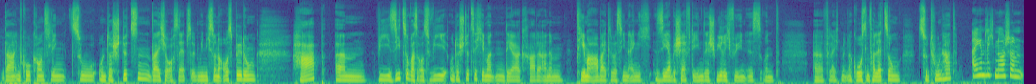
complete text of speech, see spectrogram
da im Co-Counseling zu unterstützen, weil ich ja auch selbst irgendwie nicht so eine Ausbildung habe. Ähm, wie sieht sowas aus? Wie unterstütze ich jemanden, der gerade an einem Thema arbeitet, was ihn eigentlich sehr beschäftigt, sehr schwierig für ihn ist und äh, vielleicht mit einer großen Verletzung zu tun hat? Eigentlich nur schon,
